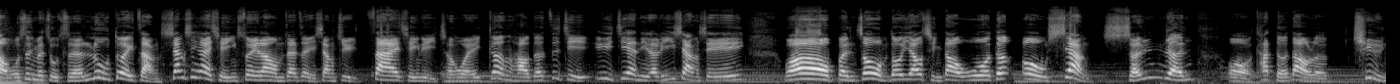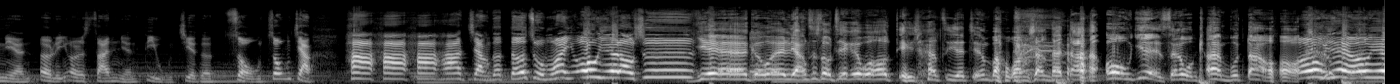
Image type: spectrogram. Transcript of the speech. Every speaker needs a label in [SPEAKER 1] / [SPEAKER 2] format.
[SPEAKER 1] 好，我是你们主持人陆队长。相信爱情，所以让我们在这里相聚，在爱情里成为更好的自己，遇见你的理想型。哇哦，本周我们都邀请到我的偶像神人哦，他得到了去年二零二三年第五届的走中奖。哈哈哈哈！奖的得主，我们欢迎欧耶老师。
[SPEAKER 2] 耶，各位，两只手借给我，点一下自己的肩膀，往上抬，大喊欧 耶！虽然我看不到哦。
[SPEAKER 1] 欧耶，欧耶，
